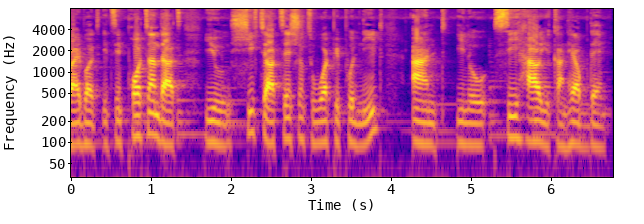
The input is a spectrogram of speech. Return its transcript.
right but it's important that you shift your attention to what people need and you know see how you can help them.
